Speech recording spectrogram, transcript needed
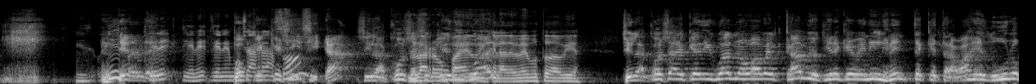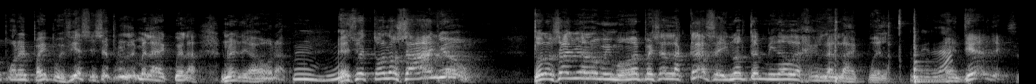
Oye, pero ¿Entiendes? tiene, tiene, tiene mucha Porque es que razón. si, si- ah, si la cosa No la se rompa, queda Edwin, igual, que la debemos todavía. si la cosa se queda igual, no va a haber cambio. Tiene que venir gente que trabaje duro por el país. Pues fíjese, ese problema en las escuelas no es de ahora. Eso es todos los años. Todos los años es lo mismo. Van a empezar las clases y no han terminado de arreglar las escuelas. ¿Me entiendes?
